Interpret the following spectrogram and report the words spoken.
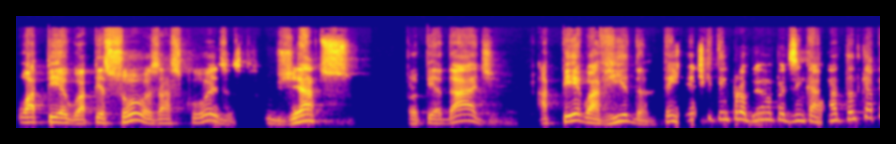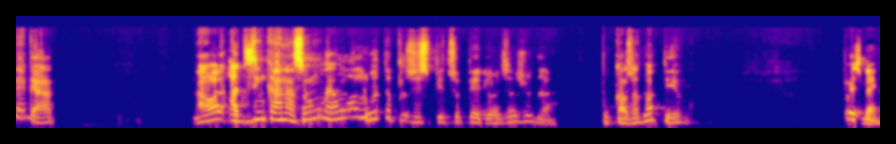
O apego a pessoas, às coisas, objetos, propriedade, apego à vida. Tem gente que tem problema para desencarnar, tanto que é apegado. Na hora, a desencarnação não é uma luta para os espíritos superiores ajudar, por causa do apego. Pois bem.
